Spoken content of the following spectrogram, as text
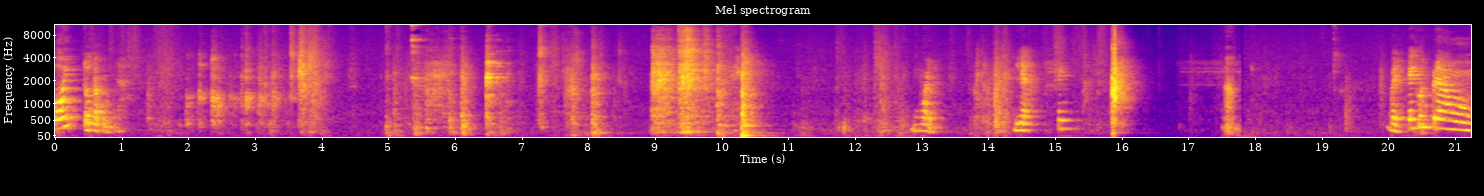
Hoy toca comprar. Bueno, mirad. eh. Ah. Bueno, he comprado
